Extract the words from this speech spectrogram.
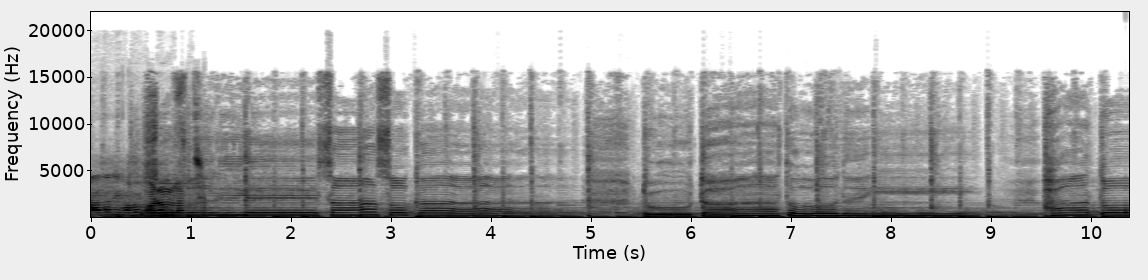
তাড়াতাড়ি হবে গরম লাগছে सफर ये सांसों का टूटा तो नहीं हाथों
